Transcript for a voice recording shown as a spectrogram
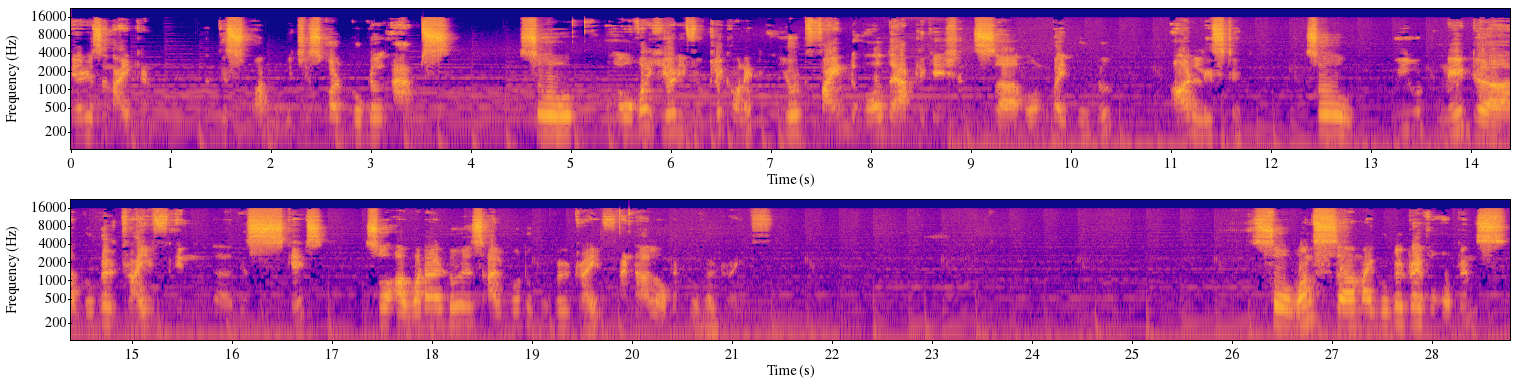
there is an icon this one which is called google apps. So over here if you click on it you'd find all the applications owned by google are listed so we would need uh, Google Drive in uh, this case. So uh, what I'll do is I'll go to Google Drive and I'll open Google Drive. So once uh, my Google Drive opens,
